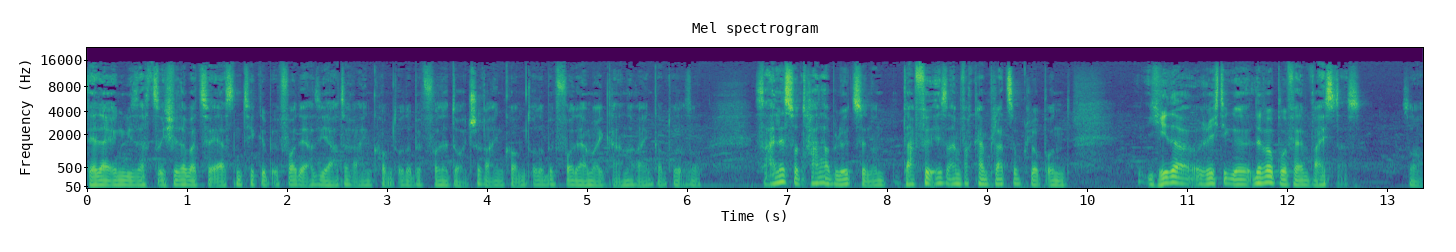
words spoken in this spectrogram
der da irgendwie sagt, so ich will aber zuerst ein Ticket, bevor der Asiate reinkommt oder bevor der Deutsche reinkommt oder bevor der Amerikaner reinkommt oder so. Das ist alles totaler Blödsinn und dafür ist einfach kein Platz im Club und jeder richtige Liverpool-Fan weiß das. So.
